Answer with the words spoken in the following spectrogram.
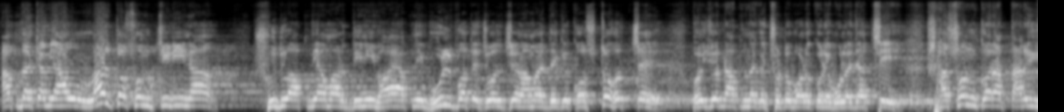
আপনাকে আমি আল্লাহর কসম চিনি না। শুধু আপনি আমার দিনী ভাই, আপনি ভুল পথে চলছেন, আমার দেখে কষ্ট হচ্ছে। ওই জন্য আপনাকে ছোট বড় করে বলে যাচ্ছি, শাসন করা তারই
